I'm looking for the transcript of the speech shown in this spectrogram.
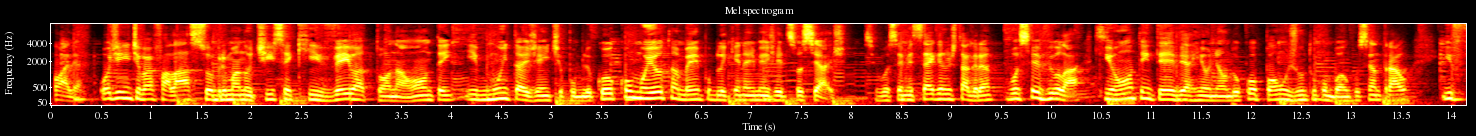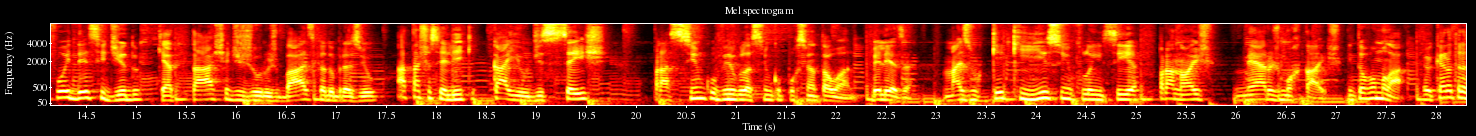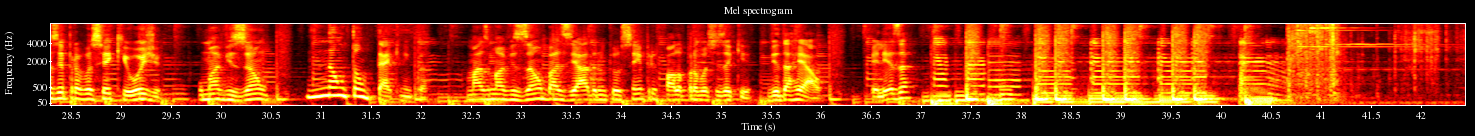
Olha, hoje a gente vai falar sobre uma notícia que veio à tona ontem e muita gente publicou, como eu também publiquei nas minhas redes sociais. Se você me segue no Instagram, você viu lá que ontem teve a reunião do Copom junto com o Banco Central e foi decidido que a taxa de juros básica do Brasil, a taxa Selic, caiu de 6 para 5,5% ao ano. Beleza? Mas o que que isso influencia para nós meros mortais? Então vamos lá. Eu quero trazer para você aqui hoje uma visão não tão técnica, mas uma visão baseada no que eu sempre falo para vocês aqui, vida real. Beleza?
